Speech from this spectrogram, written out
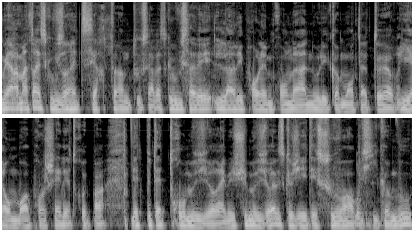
Mais alors maintenant, est-ce que vous en êtes certain de tout ça? Parce que vous savez, l'un des problèmes qu'on a, nous les commentateurs, hier on me reprochait d'être pas, d'être peut-être trop mesuré. Mais je suis mesuré parce que j'ai été souvent en Russie comme vous.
